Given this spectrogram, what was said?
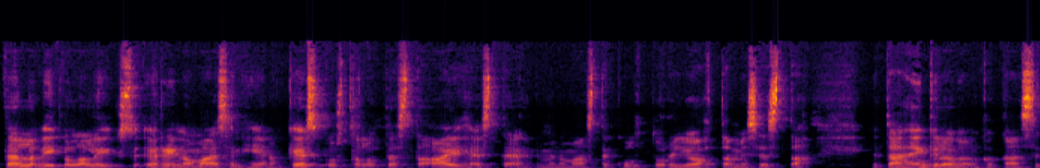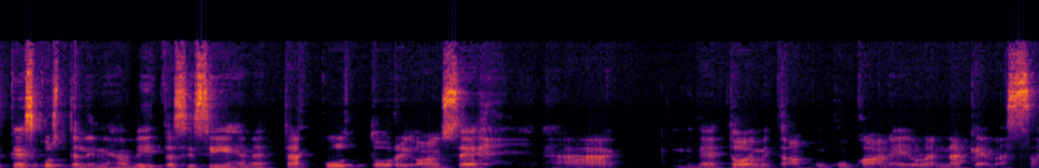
tällä viikolla oli yksi erinomaisen hieno keskustelu tästä aiheesta ja nimenomaan sitä kulttuurin johtamisesta. Ja tämä henkilö, jonka kanssa keskustelin, niin hän viittasi siihen, että kulttuuri on se, ää, miten toimitaan, kun kukaan ei ole näkemässä.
